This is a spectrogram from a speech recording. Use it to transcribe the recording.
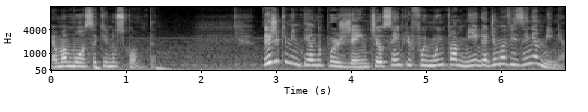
É uma moça que nos conta. Desde que me entendo por gente, eu sempre fui muito amiga de uma vizinha minha.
